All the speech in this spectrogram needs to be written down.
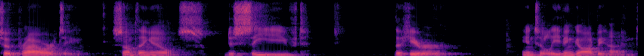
took priority, something else deceived the hearer into leaving God behind.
